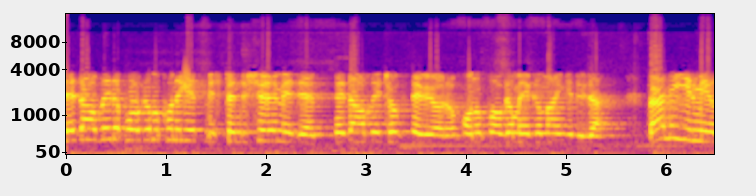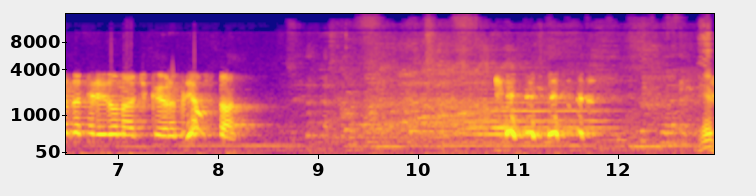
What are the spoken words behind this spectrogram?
Seda ablayı da programa konu etmiştin. Düşüremedim. Seda ablayı çok seviyorum. Onun programa yakından gideceğim. Ben de 20 yıldır televizyonlara çıkıyorum biliyor musun? Hep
